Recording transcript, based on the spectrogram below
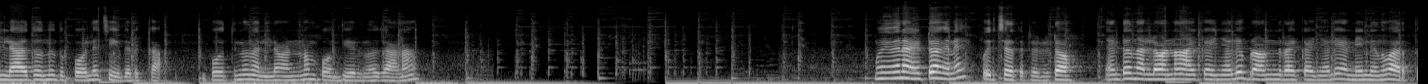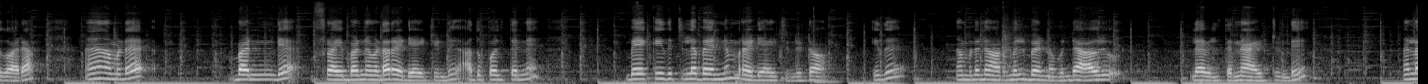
എല്ലാതും ഒന്ന് ഇതുപോലെ ചെയ്തെടുക്കാം. പോത്തിന് നല്ലവണ്ണം പൊന്തി വരുന്നത് കാണാം. മുഴുവനായിട്ടും അങ്ങനെ പൊരിച്ചെടുത്തിട്ടുണ്ട് കേട്ടോ. എന്നിട്ട് നല്ലവണ്ണം ആയിക്കഴിഞ്ഞാൽ ബ്രൗൺ നിറായി കഴിഞ്ഞാൽ എണ്ണയിൽ നിന്ന് വറുത്ത് കോരാം. അങ്ങനെ നമ്മുടെ ബണ്ണിന്റെ ഫ്രൈ ബൺ ഇവിടെ റെഡി ആയിട്ടുണ്ട്. അതുപോലെ തന്നെ ബേക്ക് ചെയ്തിട്ടുള്ള ബണ്ണും റെഡി ആയിട്ടുണ്ട് കേട്ടോ ഇത് നമ്മുടെ നോർമൽ ബണ്ണുവിന്റെ ആ ഒരു ലെവലിൽ തന്നെ ആയിട്ടുണ്ട്. നല്ല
